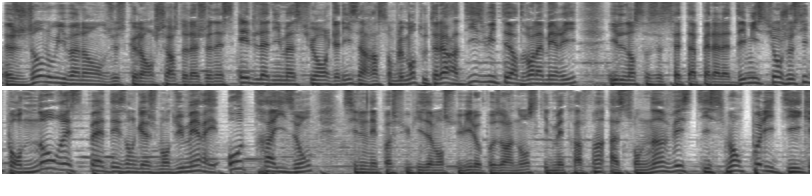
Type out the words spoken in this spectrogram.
Jean-Louis Valente, jusque-là en charge de la jeunesse et de l'animation, organise un rassemblement tout à l'heure à 18h devant la mairie. Il lance cet appel à la démission, je cite, pour non-respect des engagements du maire et haute trahison. S'il n'est pas suffisamment suivi, l'opposant annonce qu'il mettra fin à son investissement politique.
